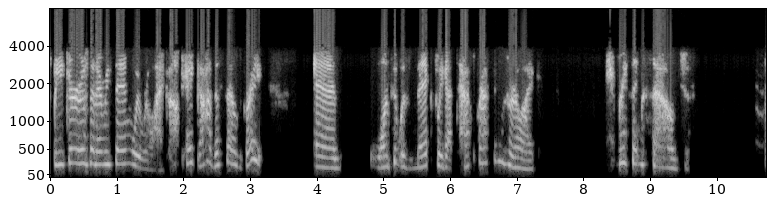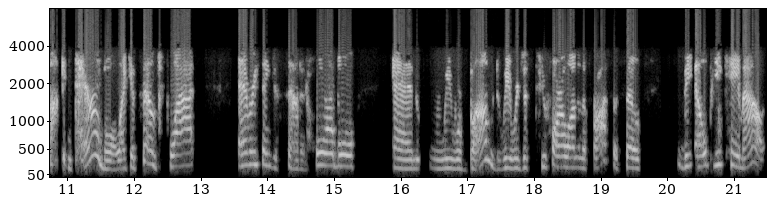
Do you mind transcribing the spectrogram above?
speakers and everything, we were like, okay, God, this sounds great. And once it was mixed, we got test pressings. We were like, everything sounds just fucking terrible. Like it sounds flat. Everything just sounded horrible. And we were bummed. We were just too far along in the process. So the LP came out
